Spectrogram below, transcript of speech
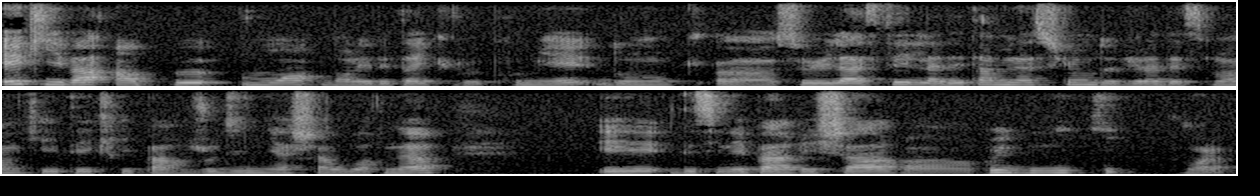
et qui va un peu moins dans les détails que le premier. Donc euh, celui-là c'est La détermination de Viola Desmond qui a été écrit par Jodie Nyasha Warner et dessiné par Richard euh, Rudnicki. Voilà.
